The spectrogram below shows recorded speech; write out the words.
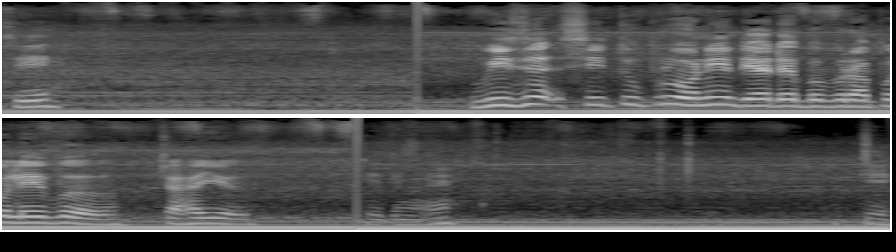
See Wizard C2 Pro ni dia ada beberapa level cahaya. Okay tengok eh. Okay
